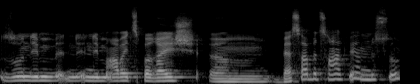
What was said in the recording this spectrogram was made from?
so in dem, in, in dem Arbeitsbereich, ähm, besser bezahlt werden müsste.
